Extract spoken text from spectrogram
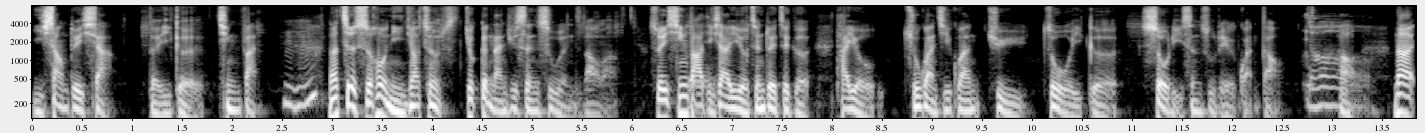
以上对下的一个侵犯。嗯哼，那这时候你要就就更难去申诉了，你知道吗？所以新法底下也有针对这个，它有主管机关去做一个受理申诉的一个管道。哦，好，那。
